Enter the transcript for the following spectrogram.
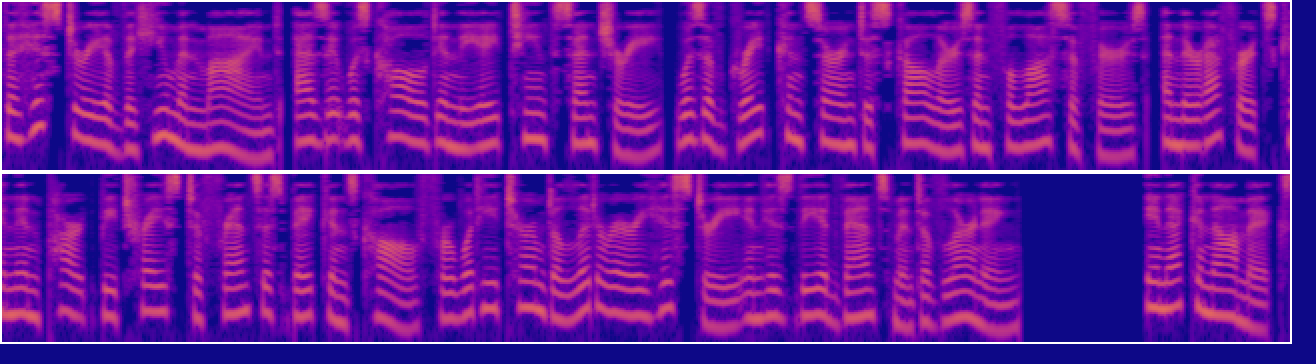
The history of the human mind, as it was called in the 18th century, was of great concern to scholars and philosophers, and their efforts can in part be traced to Francis Bacon's call for what he termed a literary history in his The Advancement of Learning. In economics,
